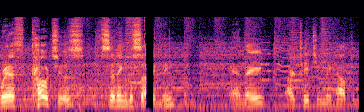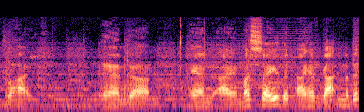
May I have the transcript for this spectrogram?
with coaches sitting beside me, and they are teaching me how to drive. And um, and I must say that I have gotten a bit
